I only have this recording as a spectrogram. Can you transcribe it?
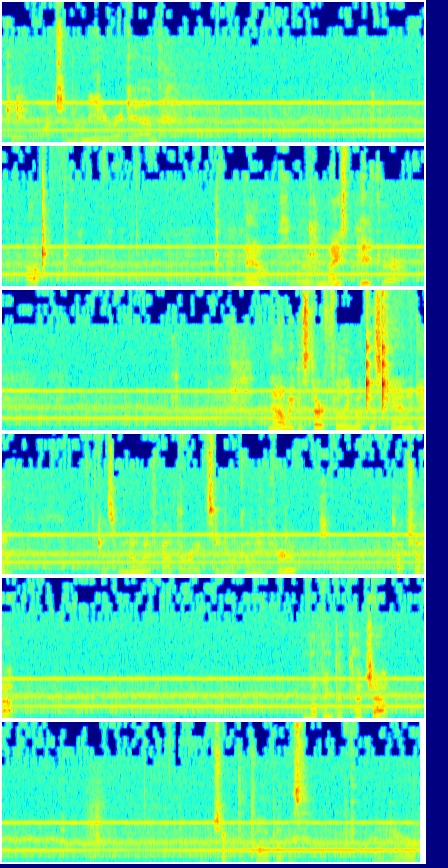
Okay, watching the meter again. Up and down. So there's a nice peak there. Now we can start filling with this can again because we know we've got the right signal coming through. So we'll touch it up. Nothing to touch up. Check the top of this one here.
